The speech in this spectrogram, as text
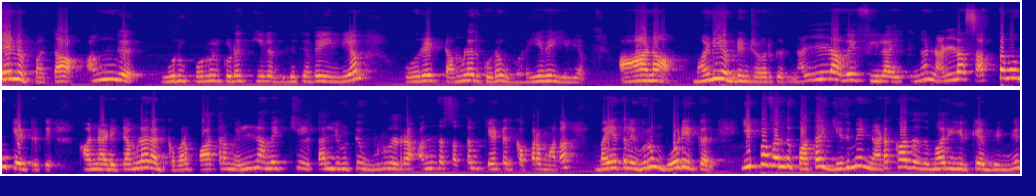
ஏன்னு பார்த்தா அங்கே ஒரு பொருள் கூட கீழே விழுகவே இல்லையாம். ஒரே டம்ளர் கூட உடையவே இல்லையா? ஆனா மணி அப்படின்றவருக்கு நல்லாவே ஃபீல் ஆயிருக்குங்க. நல்லா சத்தமும் கேட்டிருக்கு. கண்ணாடி டம்ளர் அதுக்கப்புறம் பாத்திரம் எல்லாமே கீழே தள்ளி விட்டு உருள்ற அந்த சத்தம் கேட்டதுக்கு அப்புறமா தான் பயத்துல இவரும் ஓடி இருக்காரு. இப்ப வந்து பார்த்தா எதுவுமே நடக்காதது மாதிரி இருக்கு அப்படின்னு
